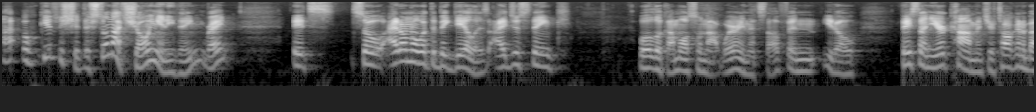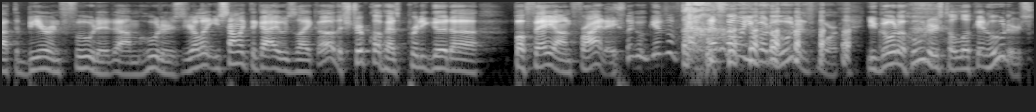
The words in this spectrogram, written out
Uh, who gives a shit? They're still not showing anything, right? It's so I don't know what the big deal is. I just think, well, look, I'm also not wearing that stuff, and you know, based on your comments, you're talking about the beer and food at um, Hooters. You're like, you sound like the guy who's like, oh, the strip club has pretty good uh, buffet on Fridays. Like, who gives a fuck? That's not what you go to Hooters for. You go to Hooters to look at Hooters.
